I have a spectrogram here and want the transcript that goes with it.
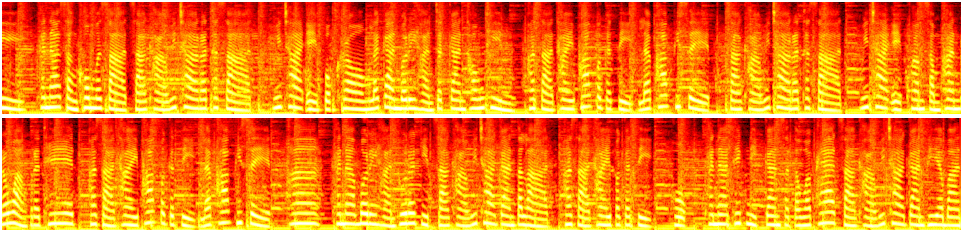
4. คณะสังคมศาสตร์ สาขาวิชารัฐศาสตร์ วิชาเอกปกครอง และการบริหารจัดการท้องถิ่น ภาษาไทยภาคปกติและภาคพิเศษ สาขาวิชารัฐศาสตร์ วิชาเอกความสัมพันธ์ระหว่างประเทศ ภาษาไทยภาคปกติและภาคพิเศษ 5. คณะบริหารธุรกิจสาขาวิชาการตลาด ภาษาไทยปกติ 6. คณะเทคนิคการสัตวแพทย์ สาขาวิชาการพยาบาล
